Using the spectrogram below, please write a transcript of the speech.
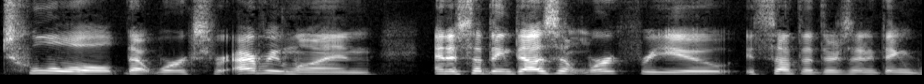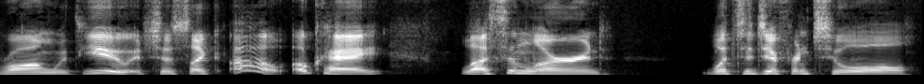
tool that works for everyone. And if something doesn't work for you, it's not that there's anything wrong with you. It's just like, oh, okay, lesson learned. What's a different tool?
